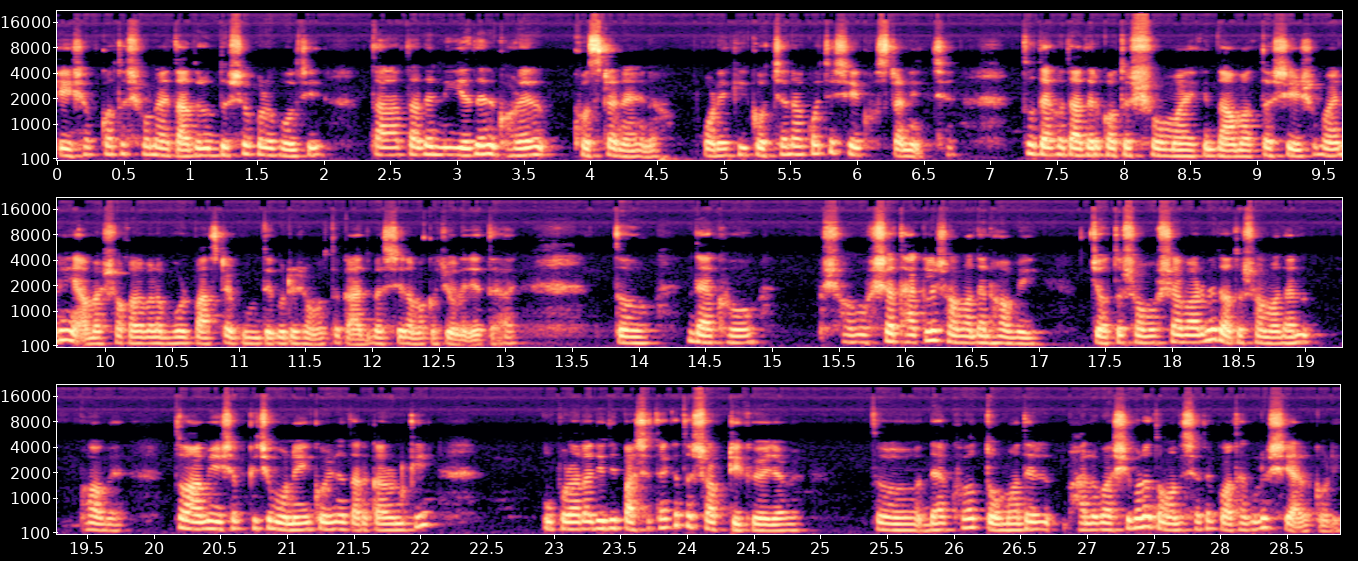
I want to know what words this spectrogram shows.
এইসব কথা শোনায়, তাদের উদ্দেশ্য করে বলছি, তারা তাদের নিজেদের ঘরের খোঁজটা নেয় না। পরে কী করছে না করছে, সেই খোঁজটা নিচ্ছে। তো দেখো, তাদের কত সময়, কিন্তু আমার তো সেই সময় নেই। আমার সকালবেলা ভোর পাঁচটায় ঘুম থেকে উঠে সমস্ত কাজ বাজ আমাকে চলে যেতে হয়। তো দেখো, সমস্যা থাকলে সমাধান হবেই। যত সমস্যা বাড়বে, তত সমাধান হবে। তো আমি এসব কিছু মনেই করি না। তার কারণ কি? উপরওয়ালা যদি পাশে থাকে তো সব ঠিক হয়ে যাবে। তো দেখো, তোমাদের ভালোবাসি বলে তোমাদের সাথে কথাগুলো শেয়ার করি।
